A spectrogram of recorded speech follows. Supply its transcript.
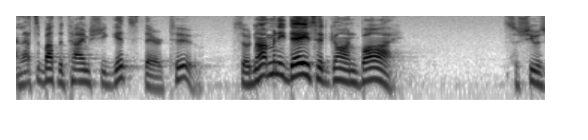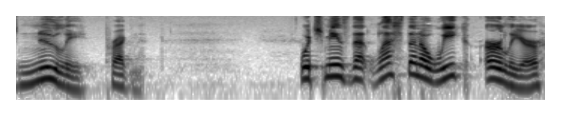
And that's about the time she gets there, too. So not many days had gone by. So she was newly pregnant. Which means that less than a week earlier,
